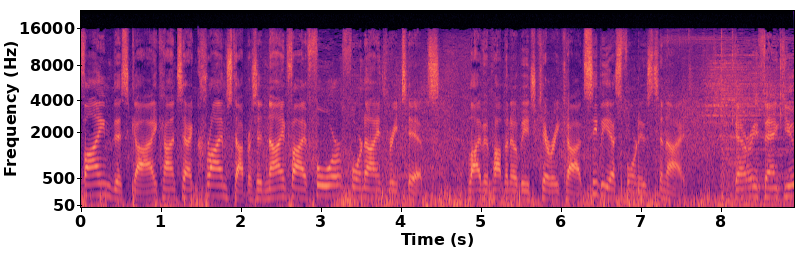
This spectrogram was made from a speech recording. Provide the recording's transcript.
find this guy, contact Crime Stoppers at 954 493 TIPS. Live in Pompano Beach, Carey Codd, CBS 4 News Tonight. Carey, thank you.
